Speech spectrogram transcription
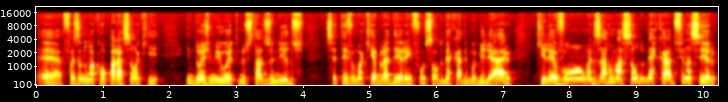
é, fazendo uma comparação aqui, em 2008 nos Estados Unidos, você teve uma quebradeira em função do mercado imobiliário que levou a uma desarrumação do mercado financeiro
